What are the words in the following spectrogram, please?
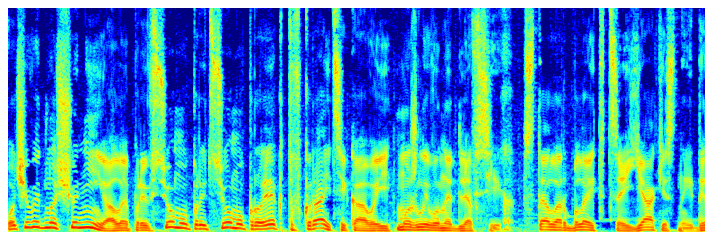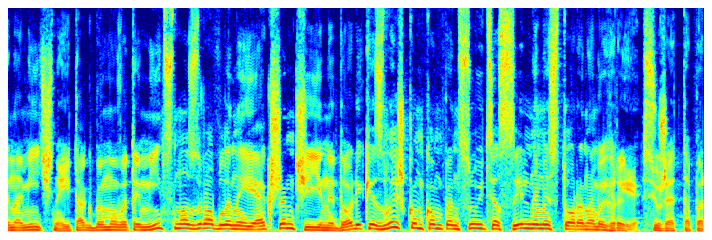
Очевидно, що ні, але при всьому при цьому проект вкрай цікавий, можливо, не для всіх. Stellar Blade – це якісний, динамічний так би мовити, міцно зроблений екшен, чиї недоліки злишком компенсуються сильними сторонами гри. Сюжет та персонажі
